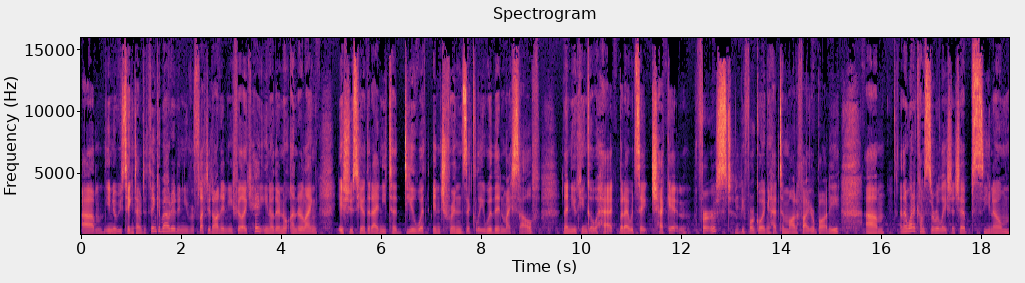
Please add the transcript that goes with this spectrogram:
um, you know you've taken time to think about it and you've reflected on it and you feel like hey you know there are no underlying issues here that i need to deal with intrinsically within myself then you can go ahead but i would say check in 1st mm-hmm. before going ahead to modify your body um, and then when it comes to relationships you know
